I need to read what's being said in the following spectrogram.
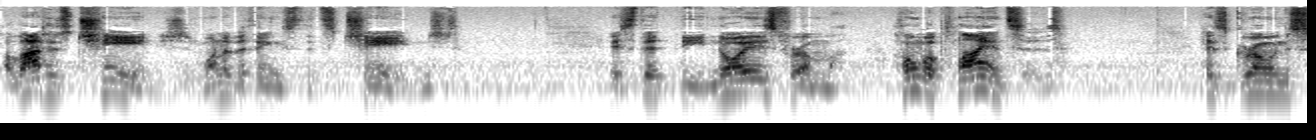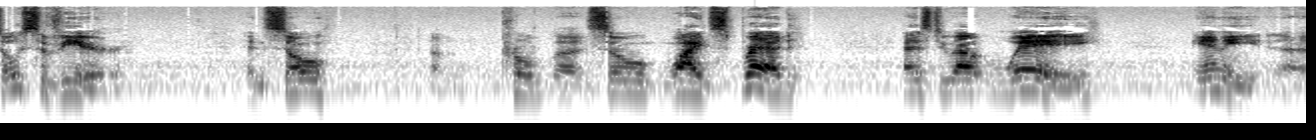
a lot has changed, and one of the things that's changed is that the noise from home appliances has grown so severe and so uh, pro, uh, so widespread as to outweigh any uh,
